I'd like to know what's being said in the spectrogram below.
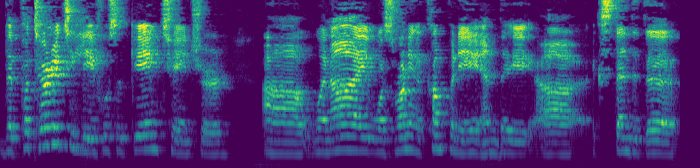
The paternity leave was a game changer uh, when I was running a company and they uh, extended the,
